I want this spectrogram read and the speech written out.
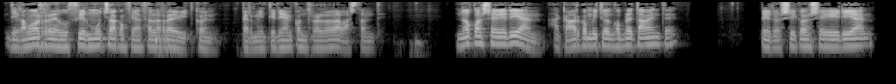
digamos, reducir mucho la confianza en la red de Bitcoin. Permitirían controlarla bastante. No conseguirían acabar con Bitcoin completamente, pero sí conseguirían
